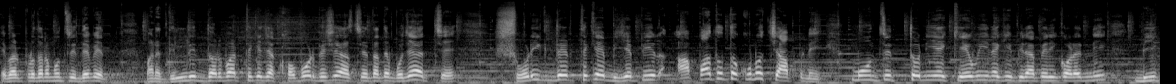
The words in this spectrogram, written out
এবার প্রধানমন্ত্রী দেবেন? মানে দিল্লির দরবার থেকে যা খবর ভেসে আসছে তাতে বোঝা যাচ্ছে শরিকদের থেকে বিজেপির আপাতত কোনো চাপ নেই। মন্ত্রিত্ব নিয়ে কেউই নাকি পিরাপেরি করেননি। বিগ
